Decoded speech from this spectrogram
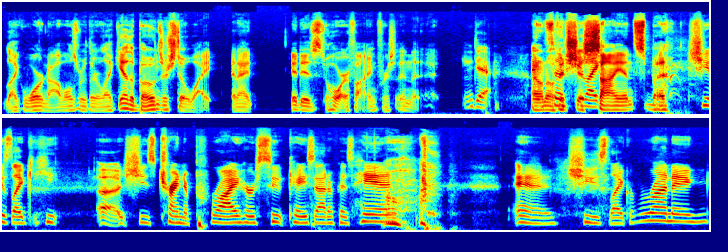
like war novels where they're like, yeah, the bones are still white, and I it is horrifying for. And yeah. I don't And know so if it's just like, science, but she's like he uh she's trying to pry her suitcase out of his hand Oh. and she's like running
